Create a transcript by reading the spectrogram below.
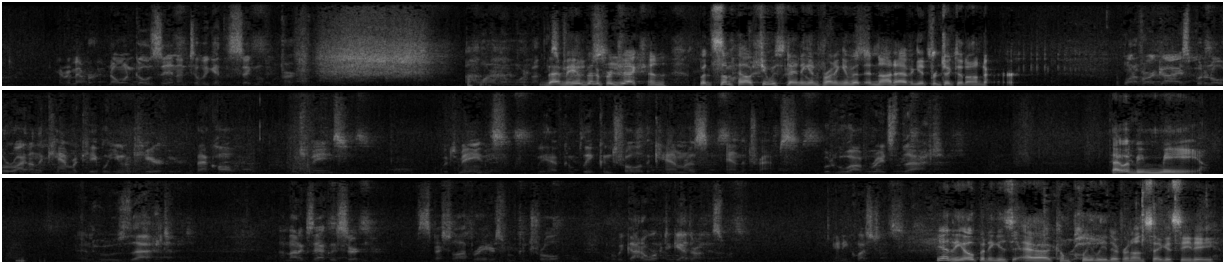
And remember, no one goes in until we get the signal from her. I want to know more about That these may have been a projection, but somehow she was standing in front of it and not having it projected onto her. One of guys put an override on the camera cable unit here in the back hallway. Which means Which means we have complete control of the cameras and the traps. But who operates that? That would be me. And who's that? I'm not exactly certain. Special operators from control. But we gotta work together on this one. Any questions? Yeah, the opening is uh, completely different on Sega CD.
